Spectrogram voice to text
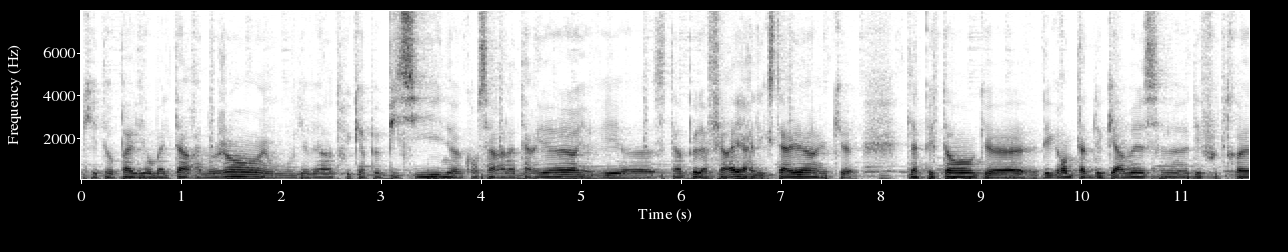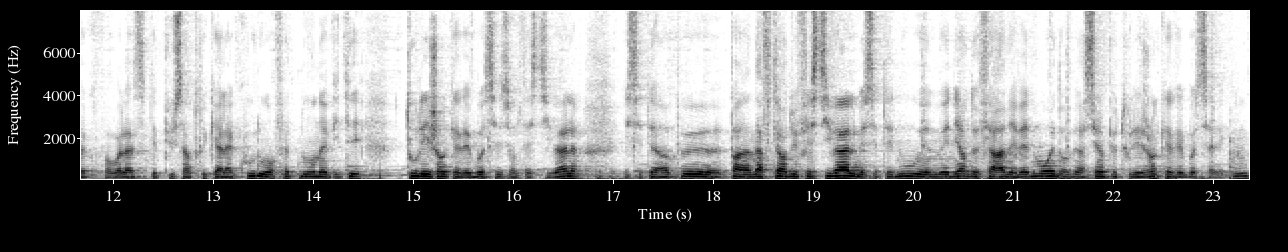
qui était au pavillon Baltar à Nogent, où il y avait un truc un peu piscine, concert à l'intérieur, c'était un peu la feria à l'extérieur avec de la pétanque, euh, des grandes tables de kermesse, euh, des food trucks. Enfin voilà, c'était plus un truc à la cool où en fait nous on invitait tous les gens qui avaient bossé sur le festival. Et c'était un peu, euh, pas un after du festival, mais c'était nous une manière de faire un événement et de remercier un peu tous les gens qui avaient bossé avec nous.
